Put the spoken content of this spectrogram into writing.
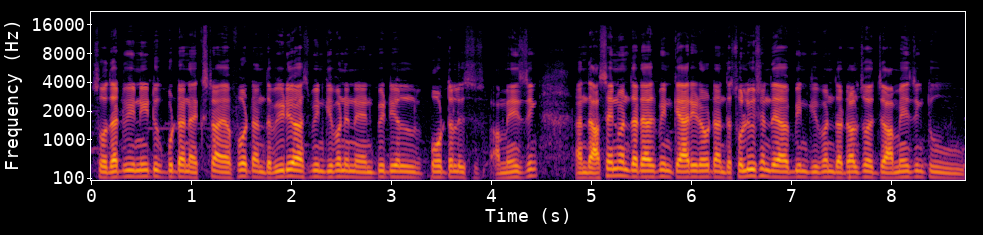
So that we need to put an extra effort and the video has been given in the NPTEL portal is amazing and the assignment that has been carried out and the solution they have been given that also is amazing to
